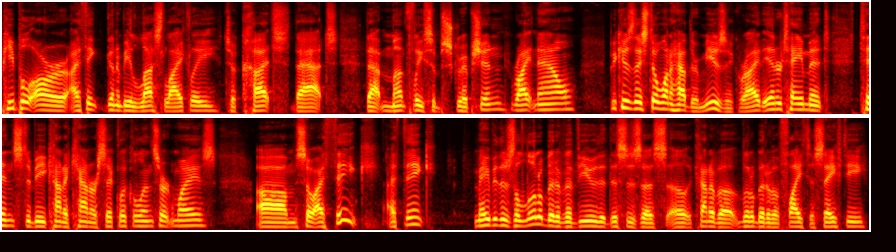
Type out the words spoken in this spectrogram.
people are i think going to be less likely to cut that that monthly subscription right now because they still want to have their music right? Entertainment tends to be kind of counter cyclical in certain ways. Um, so i think i think maybe there's a little bit of a view that this is a, a kind of a little bit of a flight to safety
